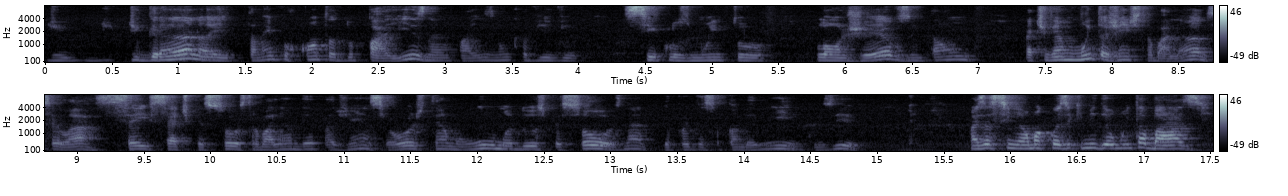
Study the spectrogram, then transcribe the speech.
de, de grana e também por conta do país, né? O país nunca vive ciclos muito longevos, então já tivemos muita gente trabalhando, sei lá, seis, sete pessoas trabalhando dentro da agência. Hoje temos uma, duas pessoas, né? Depois dessa pandemia, inclusive. Mas assim, é uma coisa que me deu muita base.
